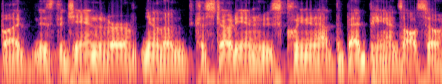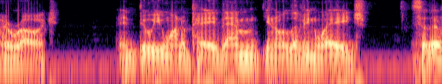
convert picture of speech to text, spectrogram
But is the janitor, you know, the custodian who's cleaning out the bedpans also heroic? And do we want to pay them, you know, a living wage? So they're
